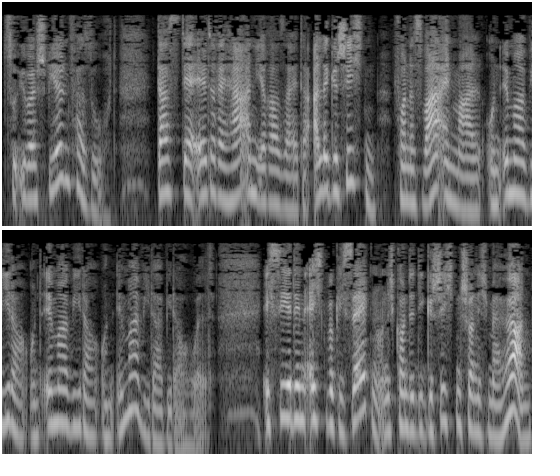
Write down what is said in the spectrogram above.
zu überspielen versucht, dass der ältere Herr an ihrer Seite alle Geschichten von es war einmal und immer wieder und immer wieder und immer wieder wiederholt. Ich sehe den echt wirklich selten und ich konnte die Geschichten schon nicht mehr hören.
